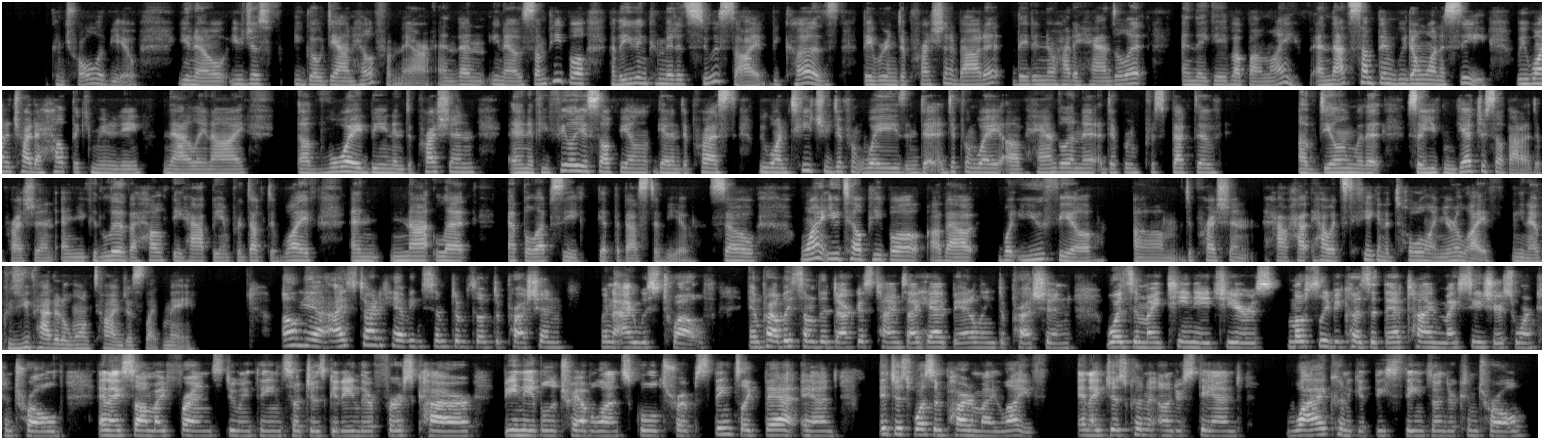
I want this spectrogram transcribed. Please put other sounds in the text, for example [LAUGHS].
control of you, you know, you just, you go downhill from there. And then, you know, some people have even committed suicide because they were in depression about it. They didn't know how to handle it and they gave up on life. And that's something we don't want to see. We want to try to help the community, Natalie and I, avoid being in depression. And if you feel yourself feeling getting depressed, we want to teach you different ways and a different way of handling it, a different perspective of dealing with it so you can get yourself out of depression and you could live a healthy, happy, and productive life and not let epilepsy get the best of you. So why don't you tell people about what you feel um, depression, how, how, how it's taken a toll on your life, you know, because you've had it a long time, just like me. Oh yeah, I started having symptoms of depression when I was 12. And probably some of the darkest times I had battling depression was in my teenage years, mostly because at that time my seizures weren't controlled. And I saw my friends doing things such as getting their first car, being able to travel on school trips, things like that. And it just wasn't part of my life. And I just couldn't understand why I couldn't get these things under control.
